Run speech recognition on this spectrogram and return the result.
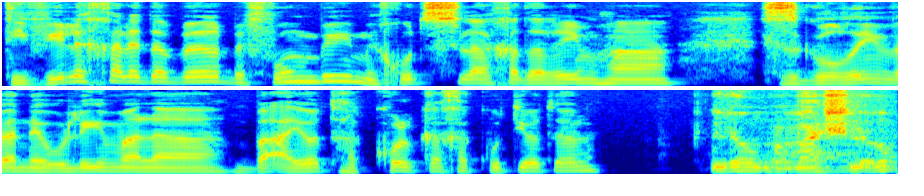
טבעי לך לדבר בפומבי מחוץ לחדרים הסגורים והנעולים על הבעיות הכל כך אקוטיות האלה? לא, ממש לא.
